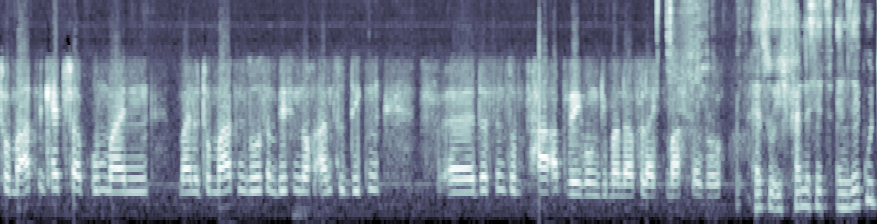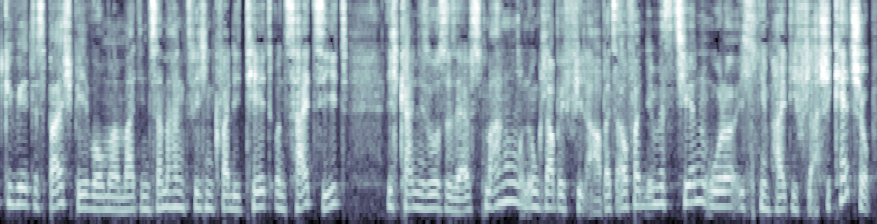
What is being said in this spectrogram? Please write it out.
Tomatenketchup, um meinen, meine Tomatensauce ein bisschen noch anzudicken. Äh, das sind so ein paar Abwägungen, die man da vielleicht macht. Also. also ich fand es jetzt ein sehr gut gewähltes Beispiel, wo man mal den Zusammenhang zwischen Qualität und Zeit sieht. Ich kann die Soße selbst machen und unglaublich viel Arbeitsaufwand investieren oder ich nehme halt die Flasche Ketchup.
